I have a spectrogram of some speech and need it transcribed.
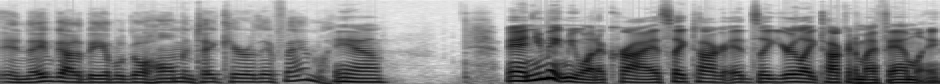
and they've got to be able to go home and take care of their family Yeah. Man, you make me want to cry. It's like talking. It's like you're like talking to my family.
